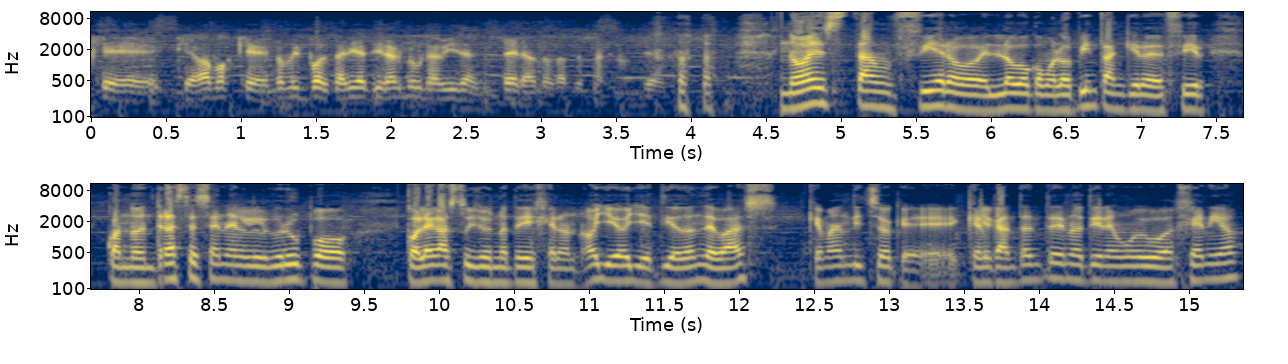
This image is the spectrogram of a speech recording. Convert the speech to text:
que, vamos, que no me importaría tirarme una vida entera tocando esas canciones. no es tan fiero el lobo como lo pintan, quiero decir, cuando entraste en el grupo, colegas tuyos no te dijeron, oye, oye, tío, ¿dónde vas? Que me han dicho que, el cantante no tiene muy buen genio.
